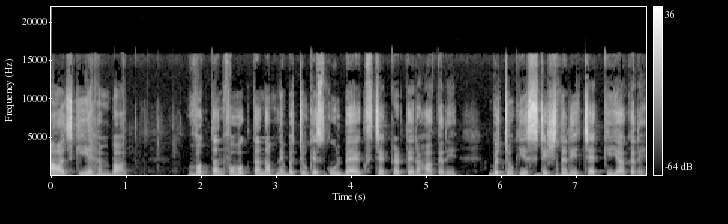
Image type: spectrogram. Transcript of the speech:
आज की अहम बात। वक्तन फ़वक्तन अपने बच्चों के स्कूल बैग्स चेक करते रहा करें। बच्चों की स्टेशनरी चेक किया करें।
